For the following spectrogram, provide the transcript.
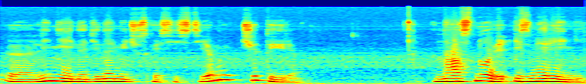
линейно-динамической системы 4. На основе измерений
